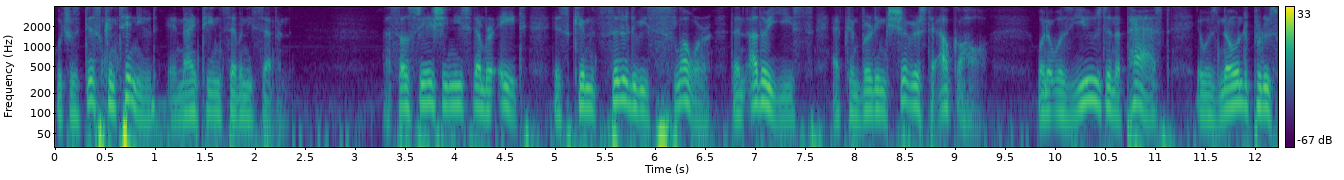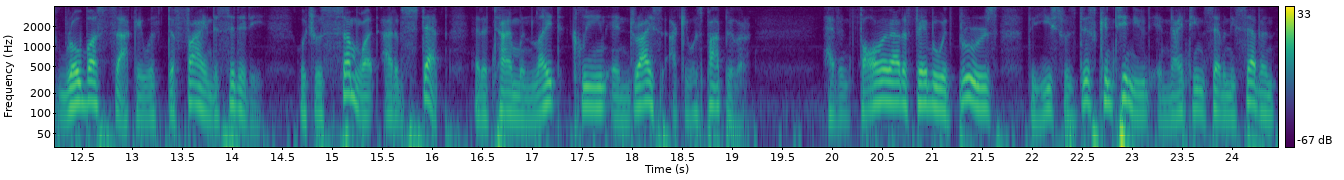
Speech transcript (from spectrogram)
which was discontinued in 1977. Association yeast number 8 is considered to be slower than other yeasts at converting sugars to alcohol. When it was used in the past, it was known to produce robust sake with defined acidity, which was somewhat out of step at a time when light, clean, and dry sake was popular. Having fallen out of favor with brewers, the yeast was discontinued in 1977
